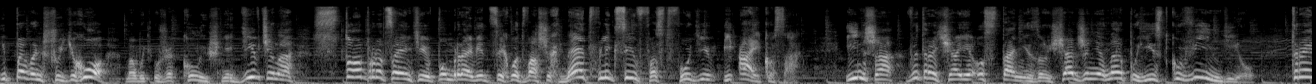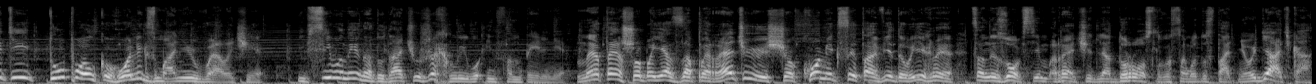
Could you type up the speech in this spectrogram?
і певен, що його, мабуть, уже колишня дівчина, 100% помре від цих от ваших нетфліксів, фастфудів і айкоса. Інша витрачає останні заощадження на поїздку в Індію. Третій тупо алкоголік з манією величі. І всі вони на додачу жахливо інфантильні. Не те, щоб я заперечую, що комікси та відеоігри це не зовсім речі для дорослого самодостатнього дядька.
